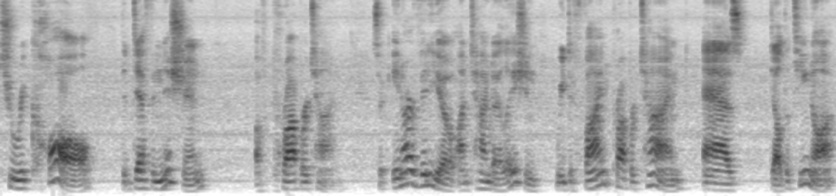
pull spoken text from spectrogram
to recall the definition of proper time. So in our video on time dilation, we defined proper time as delta T naught,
